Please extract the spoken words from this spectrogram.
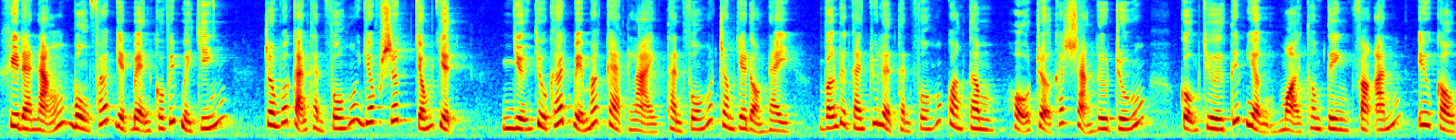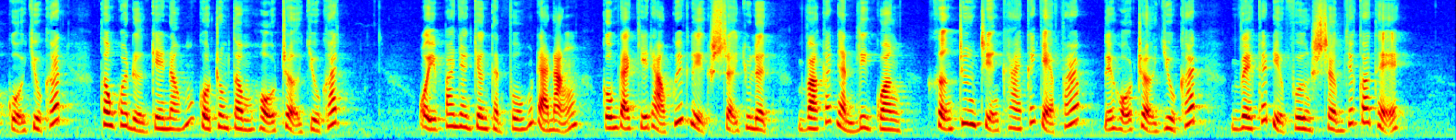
khi Đà Nẵng bùng phát dịch bệnh COVID-19, trong bối cảnh thành phố dốc sức chống dịch, những du khách bị mắc kẹt lại thành phố trong giai đoạn này vẫn được ngành du lịch thành phố quan tâm hỗ trợ khách sạn lưu trú, cũng như tiếp nhận mọi thông tin phản ánh, yêu cầu của du khách thông qua đường dây nóng của Trung tâm hỗ trợ du khách. Ủy ban nhân dân thành phố Đà Nẵng cũng đã chỉ đạo quyết liệt Sở Du lịch và các ngành liên quan khẩn trương triển khai các giải pháp để hỗ trợ du khách về các địa phương sớm nhất có thể.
